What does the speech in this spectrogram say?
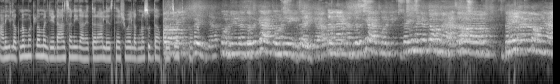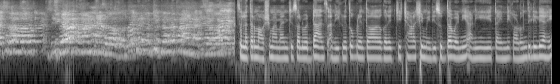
आणि लग्न म्हटलं म्हणजे डान्स आणि गाणे तर आलेच. त्याशिवाय लग्नसुद्धा आपलंच वाटतं. चला तर मावशी मामांची चालू आहे डान्स आणि इकडे तोपर्यंत गणेशची छान अशी मेहंदीसुद्धा वहिनी आणि ताईंनी काढून दिलेली आहे.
